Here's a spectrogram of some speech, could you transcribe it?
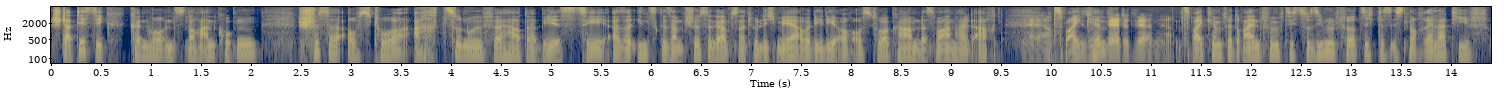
Statistik können wir uns noch angucken. Schüsse aufs Tor. 8 zu 0 für Hertha BSC. Also insgesamt Schüsse gab es natürlich mehr, aber die, die auch aufs Tor kamen, das waren halt 8. Ja, ja. Zwei, Kämpfe, bewertet werden, ja. zwei Kämpfe 53 zu 47, das ist noch relativ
